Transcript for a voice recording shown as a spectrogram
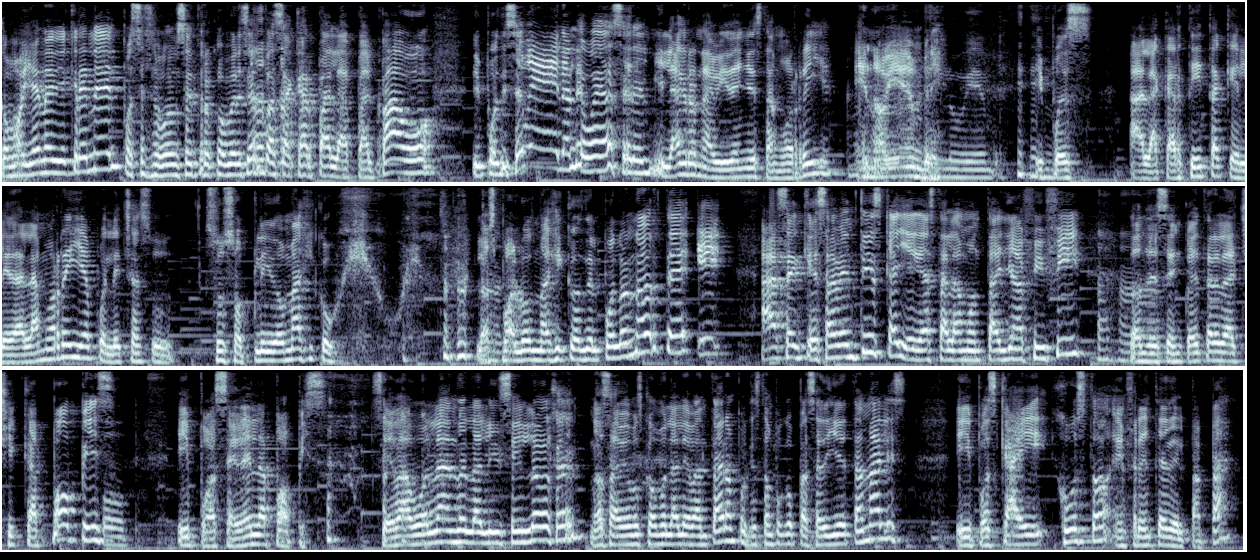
Como ya nadie cree en él, pues se fue a un centro comercial para sacar para el pavo. Y pues dice, bueno, le voy a hacer el milagro navideño a esta morrilla en noviembre. En noviembre. Y pues a la cartita que le da la morrilla, pues le echa su, su soplido mágico. Los polvos mágicos del Polo Norte y hacen que esa ventisca llegue hasta la montaña Fifi, donde se encuentra la chica Popis, y pues se ven la Popis. Se va volando la Lindsay Lohan, no sabemos cómo la levantaron porque está un poco pasadilla de tamales, y pues cae justo enfrente del papá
